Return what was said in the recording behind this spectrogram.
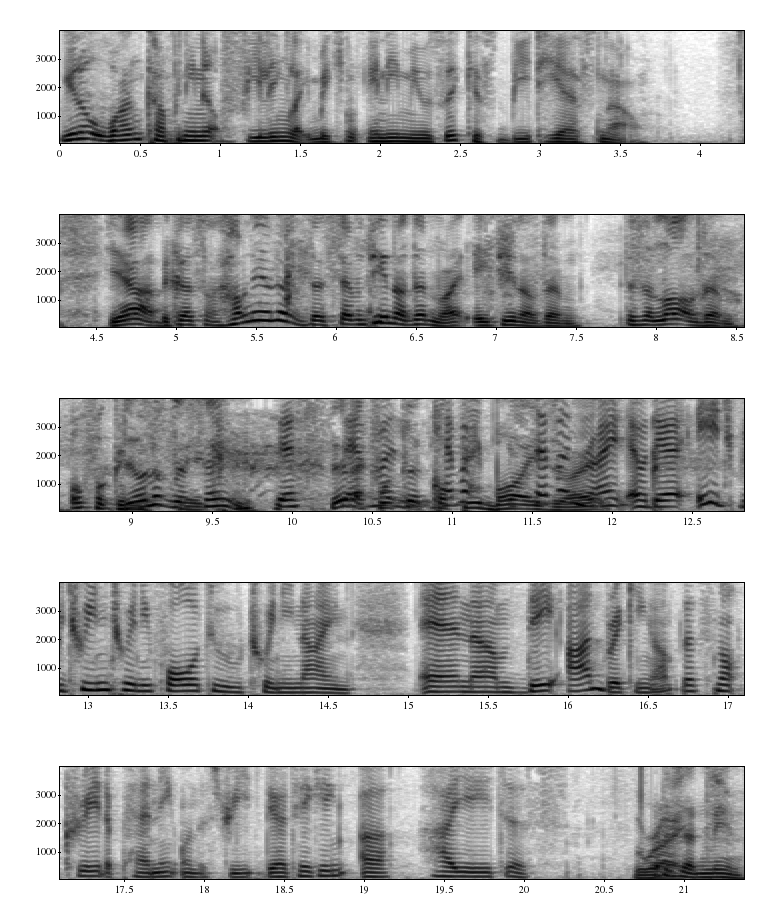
You know, one company not feeling like making any music is BTS now. Yeah, because how many of them? There's 17 of them, right? 18 of them. There's a lot of them. Oh, for They all goodness look the same. There's They're like seven, photocopy haven't- boys, seven, right? right? Uh, They're aged between 24 to 29. And um, they aren't breaking up. Let's not create a panic on the street. They're taking a hiatus. What does that mean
